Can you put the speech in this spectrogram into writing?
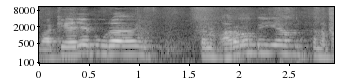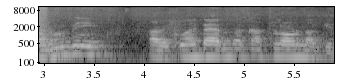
ਬਾਕੀ ਹਜੇ ਪੂਰਾ ਕਨਫਰਮ ਵੀ ਆ ਕਨਫਰਮ ਵੀ ਨਹੀਂ। ਆ ਦੇਖੋ ਐ ਪੈਰ ਨੂੰ ਤਾਂ ਹੱਥ ਲਾਉਣ ਲੱਗ ਗਿਆ।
